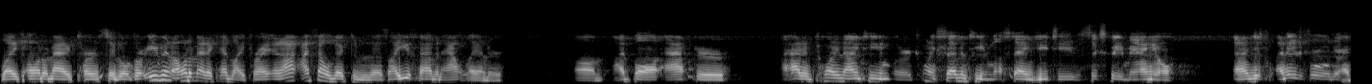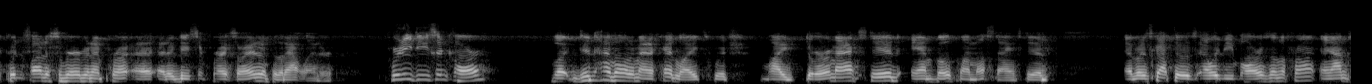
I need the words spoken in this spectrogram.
like automatic turn signals or even automatic headlights, right? And I, I fell victim to this. I used to have an Outlander. Um, I bought after I had a 2019 or 2017 Mustang GT with six-speed manual, and I just I needed four-wheel drive. Couldn't find a Suburban at, at a decent price, so I ended up with an Outlander. Pretty decent car, but didn't have automatic headlights, which my Duramax did and both my Mustangs did. But it's got those LED bars on the front, and I'm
